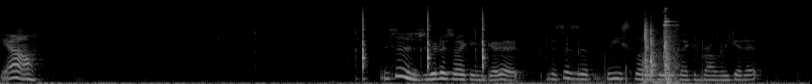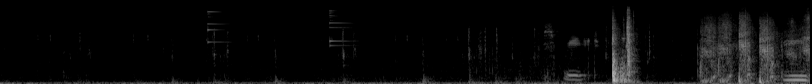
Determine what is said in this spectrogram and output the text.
Yeah. This is as good as I can get it. This is at least laggy as I can probably get it. Sweet. Sweet.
